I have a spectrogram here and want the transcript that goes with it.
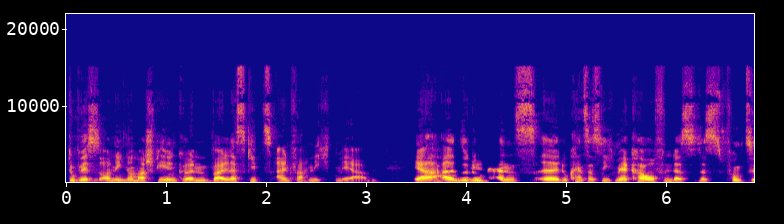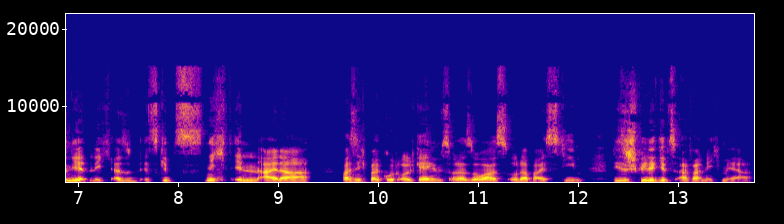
Du wirst es auch nicht noch mal spielen können, weil das gibt's einfach nicht mehr. Ja, also okay. du kannst äh, du kannst das nicht mehr kaufen. Das das funktioniert nicht. Also es gibt's nicht in einer weiß nicht, bei Good Old Games oder sowas oder bei Steam. Diese Spiele gibt's einfach nicht mehr.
